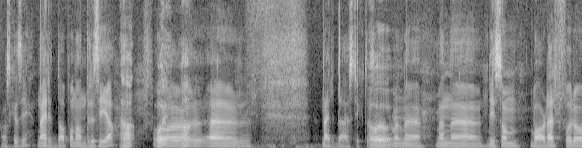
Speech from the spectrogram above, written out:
hva skal jeg si, nerda på den andre sida. Ja. Oi, ja. Nerde er stygt å si, men, eh, men eh, de som var der for å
